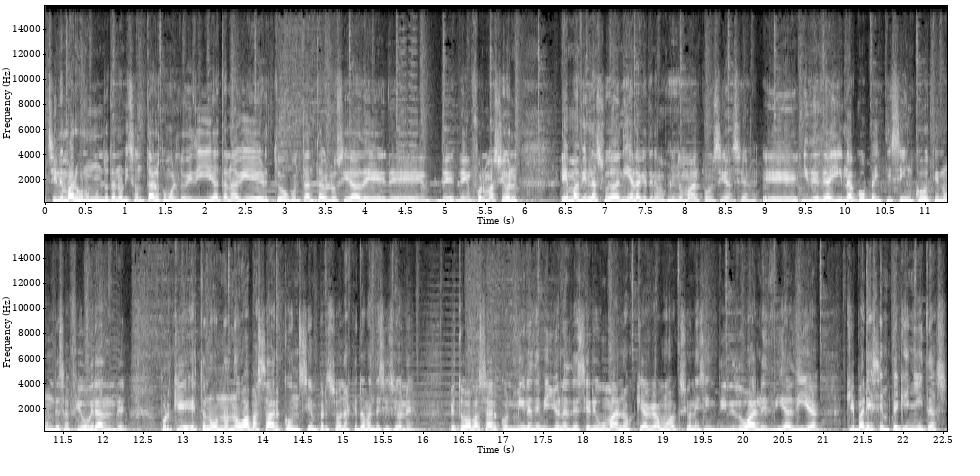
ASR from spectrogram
sin embargo, en un mundo tan horizontal como el de hoy día, tan abierto, con tanta velocidad de, información, es más bien la ciudadanía la que tenemos que tomar conciencia. Eh, y desde ahí la COP25 tiene un desafío grande, porque esto no, no, no va a pasar con 100 personas que tomen decisiones. Esto va a pasar con miles de millones de seres humanos que hagamos acciones individuales día a día, que parecen pequeñitas,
